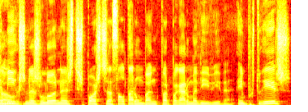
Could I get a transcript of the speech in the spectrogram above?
Não? É amigos nas lonas dispostos a assaltar um banco para pagar uma dívida. Em português,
